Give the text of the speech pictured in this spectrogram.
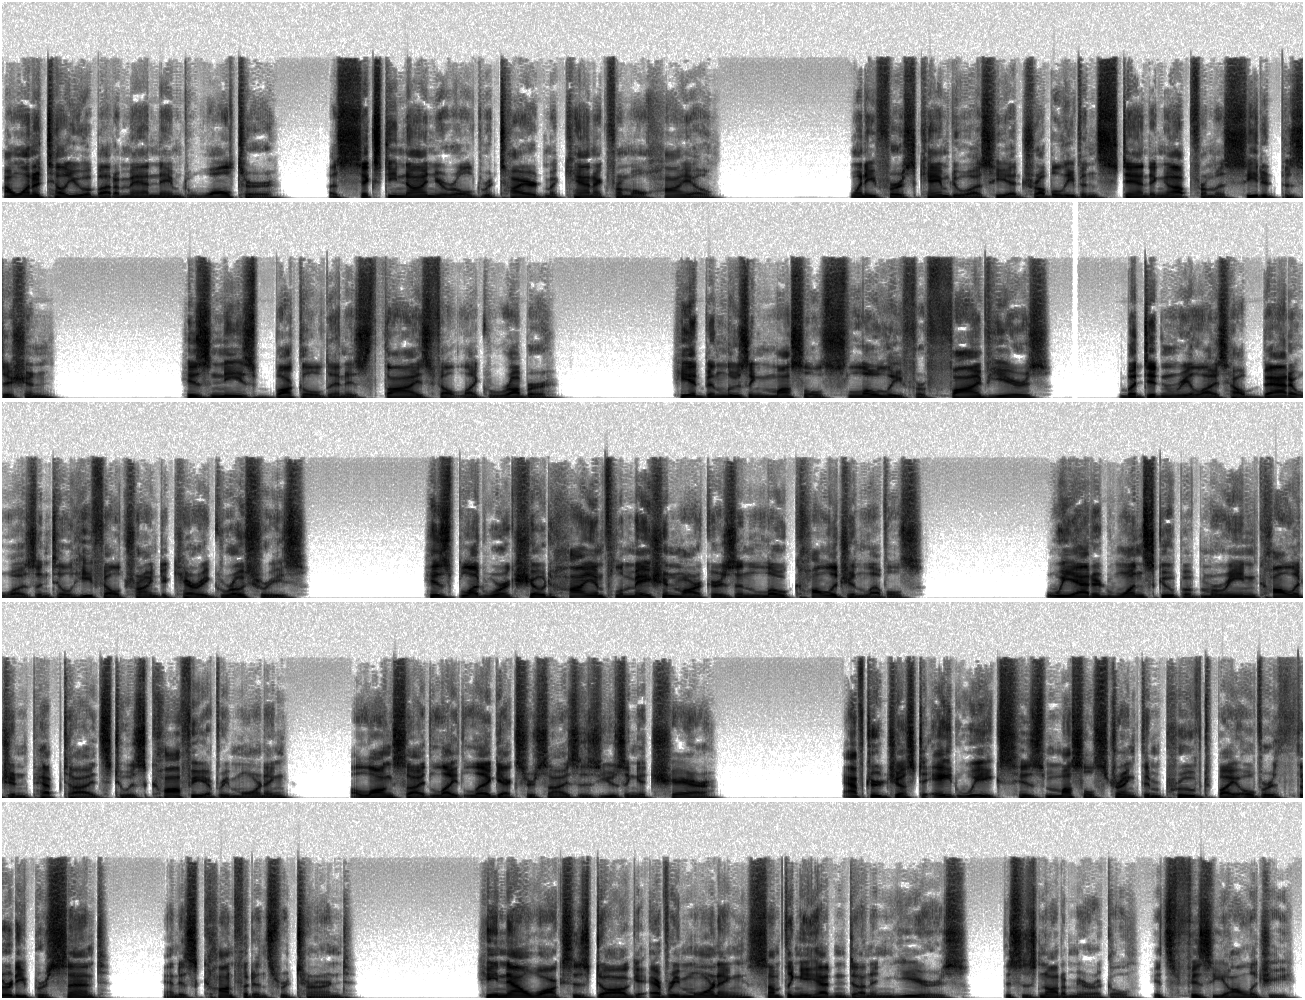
I want to tell you about a man named Walter, a 69-year-old retired mechanic from Ohio. When he first came to us, he had trouble even standing up from a seated position his knees buckled and his thighs felt like rubber. He had been losing muscle slowly for five years, but didn't realize how bad it was until he fell trying to carry groceries. His blood work showed high inflammation markers and low collagen levels. We added one scoop of marine collagen peptides to his coffee every morning, alongside light leg exercises using a chair. After just eight weeks, his muscle strength improved by over 30%, and his confidence returned. He now walks his dog every morning, something he hadn't done in years. This is not a miracle, it's physiology.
